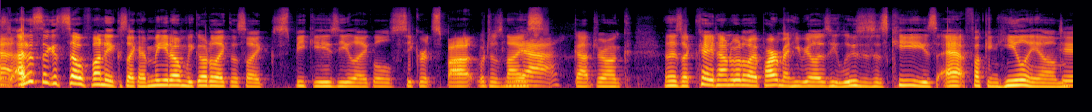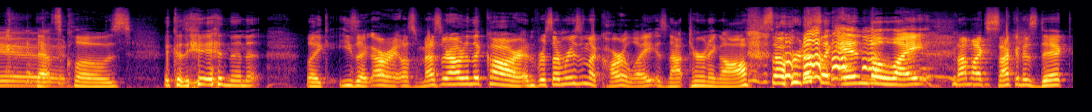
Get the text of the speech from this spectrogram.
Yeah. I just think it's so funny because like I meet him, we go to like this like speakeasy like little secret spot, which is nice. Yeah. Got drunk. And he's like, "Okay, time to go to my apartment." He realizes he loses his keys at fucking Helium. Dude. That's closed because he, and then like he's like, "All right, let's mess around in the car." And for some reason, the car light is not turning off, so we're just like in the light, and I'm like sucking his dick.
